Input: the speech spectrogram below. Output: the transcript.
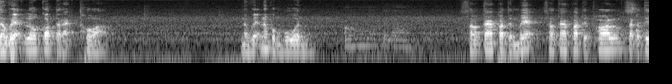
នវៈលោកតរៈធម៌នវៈហ្នឹង9អូកណាសោតាបត្តមៈសោតាបត្តផលសកតិ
